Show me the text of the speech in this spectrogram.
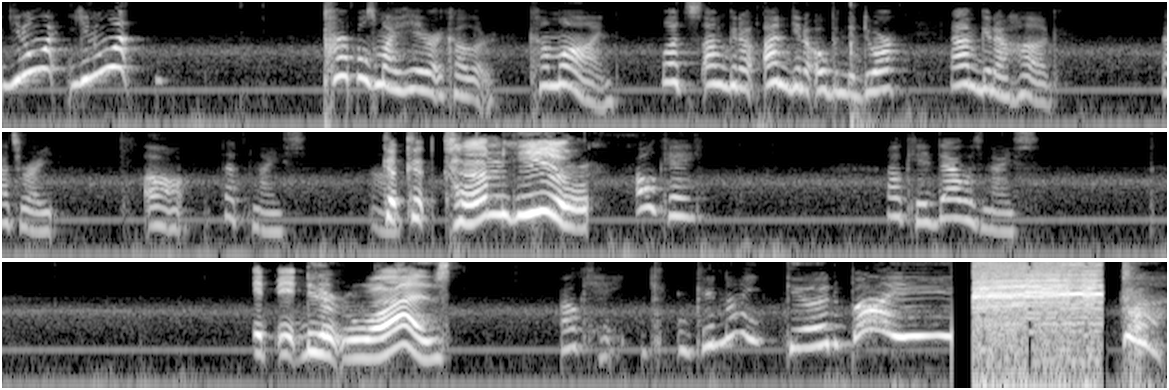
You know what? You know what? Purple's my favorite color. Come on. Let's. I'm gonna. I'm gonna open the door. And I'm gonna hug. That's right. Oh, that's nice. Um, c- c- come here. Okay. Okay, that was nice. It, it, it was. Okay. Good night. Goodbye. oh.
